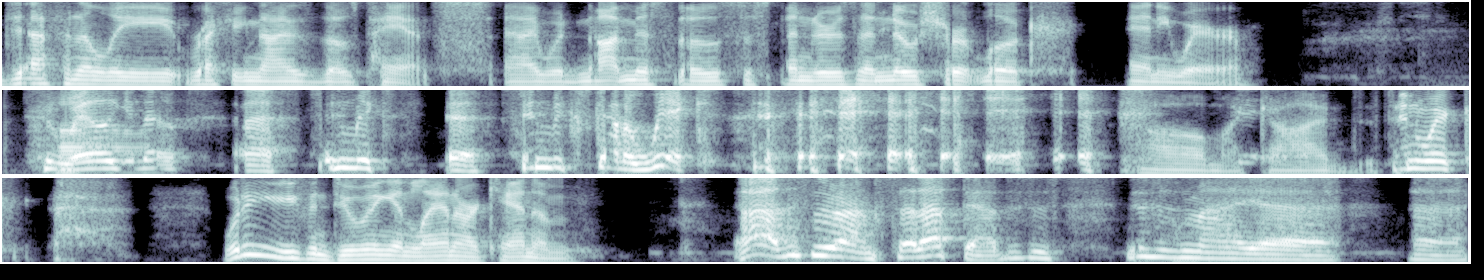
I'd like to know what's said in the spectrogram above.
definitely recognize those pants. I would not miss those suspenders and no shirt look anywhere. well, uh, you know, uh, Finwick's uh, Finwick's got a wick. oh my God, Finwick! What are you even doing in Lan Arcanym? Ah, this is where I'm set up now. This is this is my uh, uh,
